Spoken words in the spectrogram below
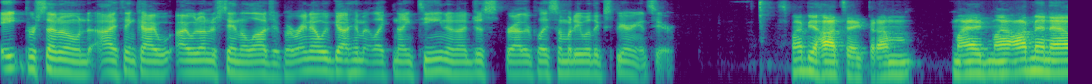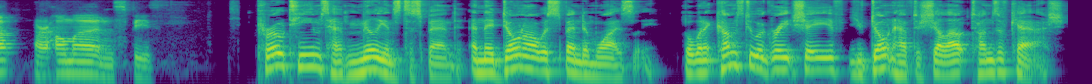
eight percent owned, I think I I would understand the logic. But right now we've got him at like nineteen, and I'd just rather play somebody with experience here. This might be a hot take, but I'm my my odd men out are Homa and Spieth. Pro teams have millions to spend, and they don't always spend them wisely. But when it comes to a great shave, you don't have to shell out tons of cash.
